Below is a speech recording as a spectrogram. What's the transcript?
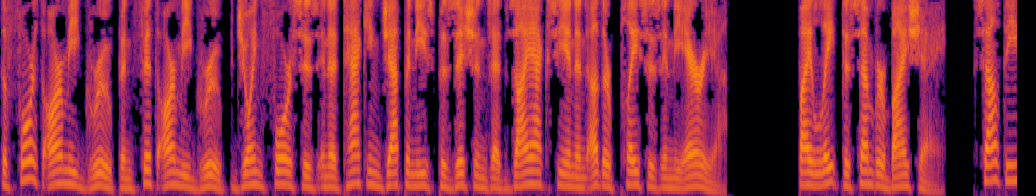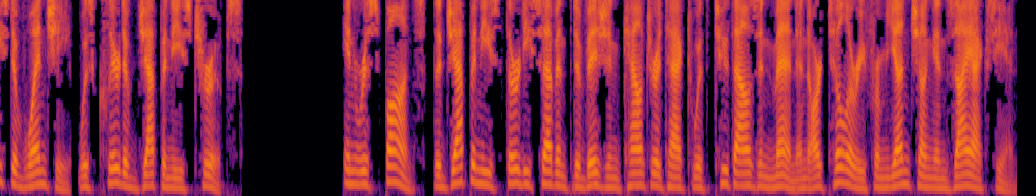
The 4th Army Group and 5th Army Group joined forces in attacking Japanese positions at Xiaxian and other places in the area. By late December Baishe, southeast of Wenchi, was cleared of Japanese troops. In response, the Japanese 37th Division counterattacked with 2,000 men and artillery from Yuncheng and Xiaxian.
